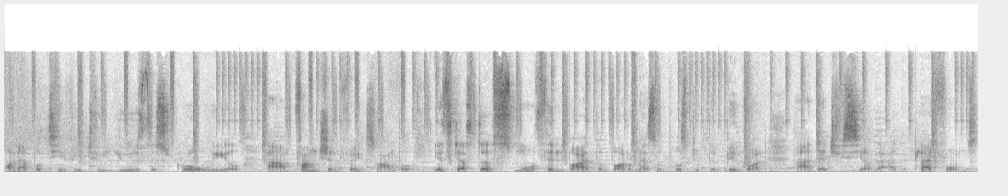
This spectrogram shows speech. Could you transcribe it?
on Apple TV to use the scroll wheel um, function, for example. It's just a small thin bar at the bottom as opposed to the big one uh, that you see on the other platforms.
